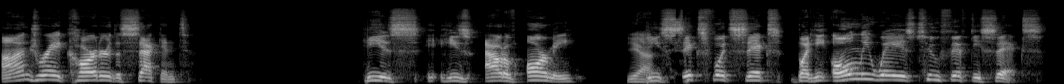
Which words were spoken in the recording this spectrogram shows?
Andre Carter the second. He is he's out of Army. Yeah. He's six foot six, but he only weighs two fifty six.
